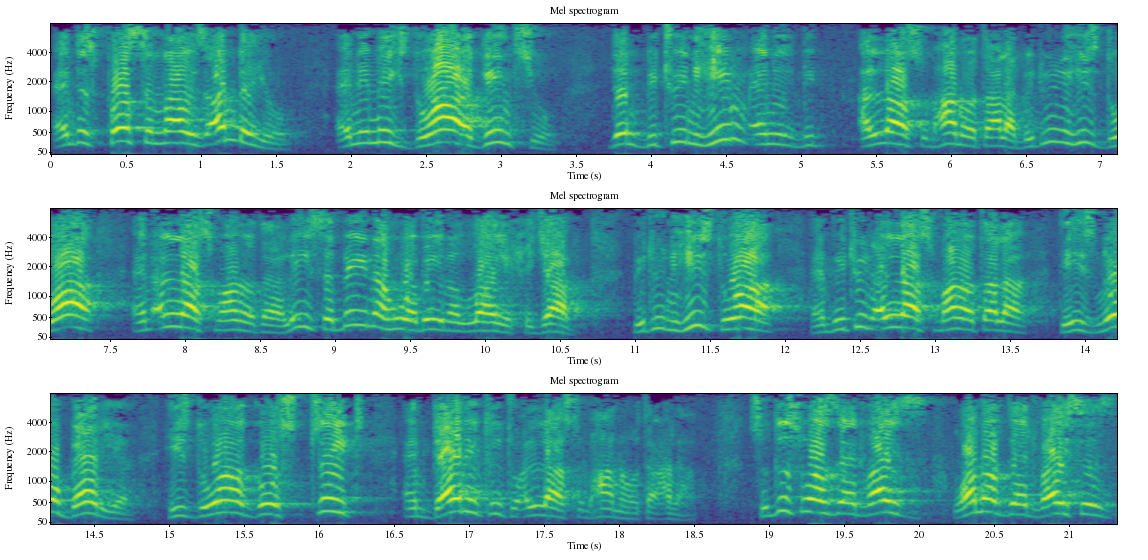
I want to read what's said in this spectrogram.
And this person now is under you. And he makes dua against you. Then between him and Allah subhanahu wa ta'ala, between his dua and Allah subhanahu wa ta'ala, لَيْسَ بَيْنَهُ وَبَيْنَ اللَّهِ hijab. Between his dua and between Allah subhanahu wa ta'ala, there is no barrier. His dua goes straight and directly to Allah subhanahu wa ta'ala. So this was the advice, one of the advices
